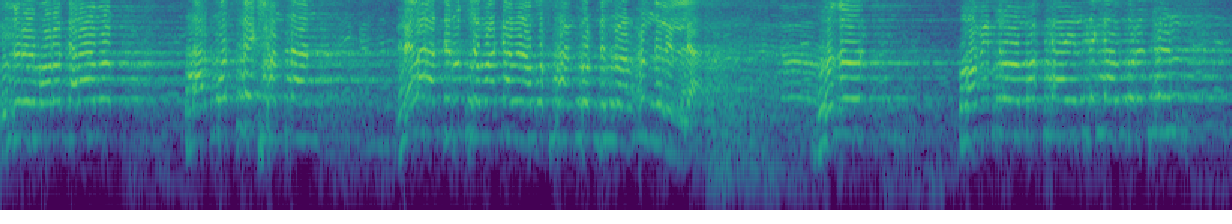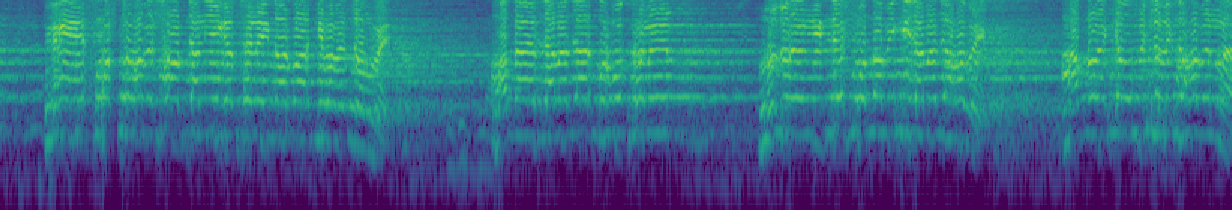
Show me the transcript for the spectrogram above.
হুজুরের বড় কারামত তার প্রত্যেক সন্তান বেলাহাতের উচ্চ মাকামে অবস্থান করতেছেন আলহামদুলিল্লাহ। হুজুর, পবিত্র মক্কায় ইন্তেকাল করেছেন। তিনি স্পষ্টভাবে সব জানিয়ে গেছেন এই দরবার কীভাবে চলবে। অতএব জানাজার পূর্বক্ষণে হুজুরের নির্দেশ মোতাবেকই জানাজা হবে। আপনারা কেউ বিচলিত হবেন না।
